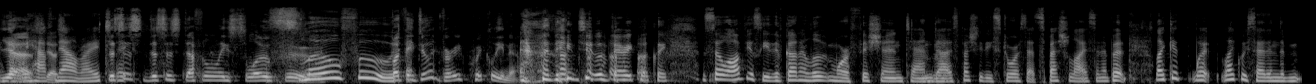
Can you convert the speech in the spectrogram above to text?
that we have yes. now, right? This It- is this is definitely slow food. slow food. But they do it very quickly now. they do it very quickly. So obviously they've gotten a little bit more efficient, and Mm-hmm. uh, especially these stores that specialize in it. But like it, what, like we said in the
